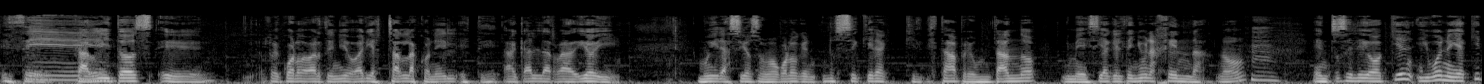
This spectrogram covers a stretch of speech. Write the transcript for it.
este, Sí. Carlitos. eh, recuerdo haber tenido varias charlas con él este, acá en la radio y muy gracioso. Me acuerdo que no sé qué era que estaba preguntando y me decía que él tenía una agenda, ¿no? Entonces le digo, ¿a quién? Y bueno, ¿y a qué,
